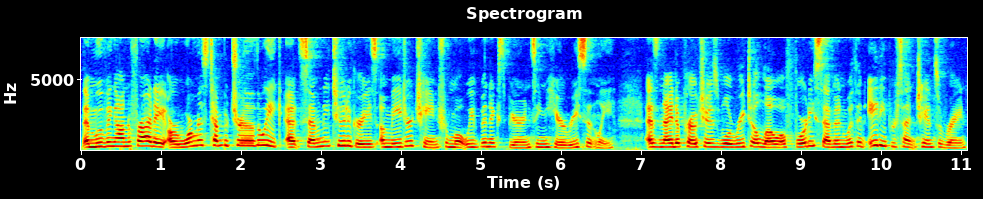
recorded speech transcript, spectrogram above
Then moving on to Friday, our warmest temperature of the week at 72 degrees, a major change from what we've been experiencing here recently. As night approaches, we'll reach a low of 47 with an 80% chance of rain.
